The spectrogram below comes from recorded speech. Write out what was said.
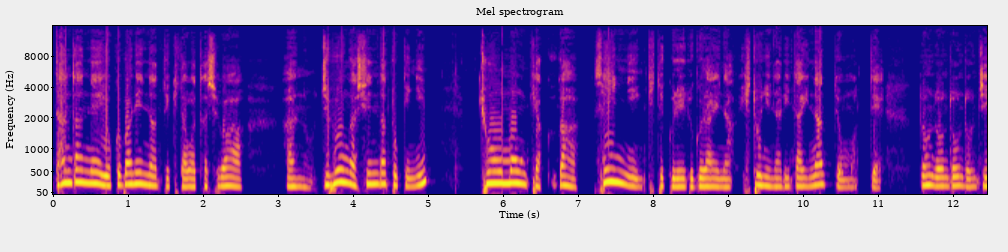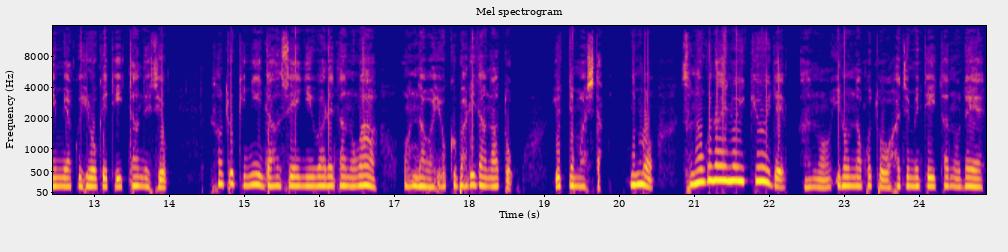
だんだんね、欲張りになってきた私は、あの、自分が死んだ時に、弔問客が1000人来てくれるぐらいな人になりたいなって思って、どんどんどんどん人脈広げていったんですよ。その時に男性に言われたのが、女は欲張りだなと言ってました。でも、そのぐらいの勢いで、あの、いろんなことを始めていたので、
